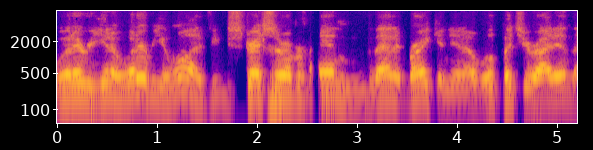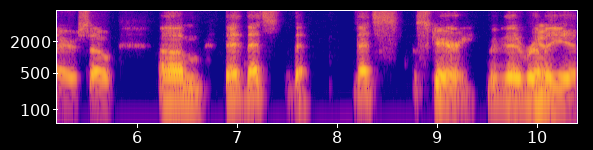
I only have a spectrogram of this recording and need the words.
whatever you know, whatever you want. If you stretch the rubber band without it breaking, you know, we'll put you right in there. So um, that that's that, that's scary. It really yeah. is.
